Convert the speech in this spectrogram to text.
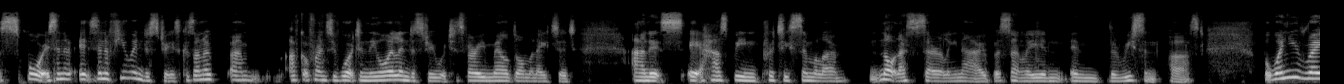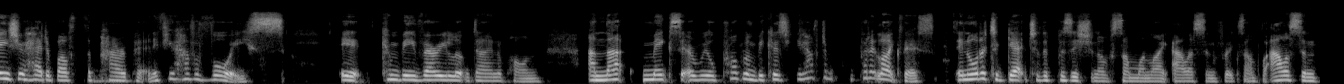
sport. It's in a, it's in a few industries because i know um, i've got friends who've worked in the oil industry which is very male dominated and it's it has been pretty similar not necessarily now but certainly in in the recent past but when you raise your head above the parapet, and if you have a voice, it can be very looked down upon. And that makes it a real problem because you have to put it like this in order to get to the position of someone like Alison, for example, Alison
